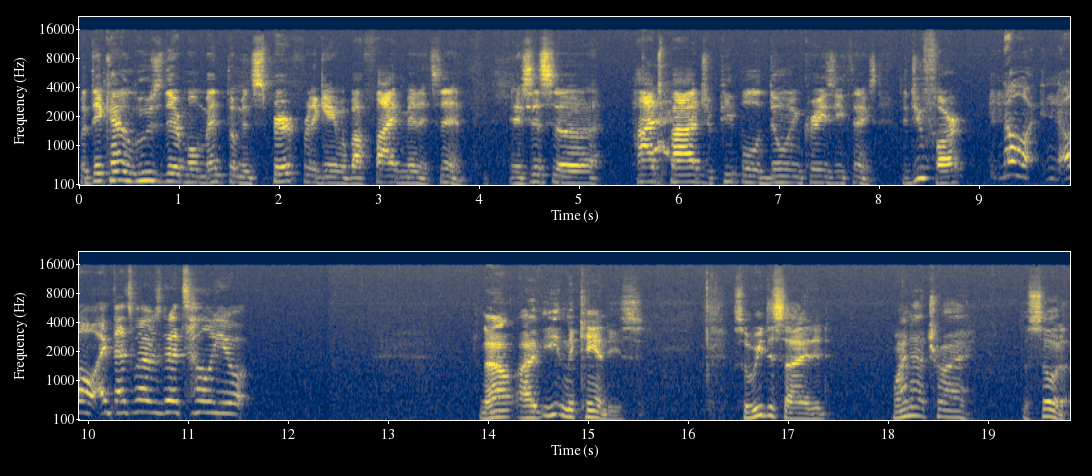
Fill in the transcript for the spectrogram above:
but they kind of lose their momentum and spirit for the game about five minutes in. And it's just a hodgepodge of people doing crazy things. Did you fart? No, no, I, that's what I was gonna tell you. Now, I've eaten the candies. So we decided, why not try the soda?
